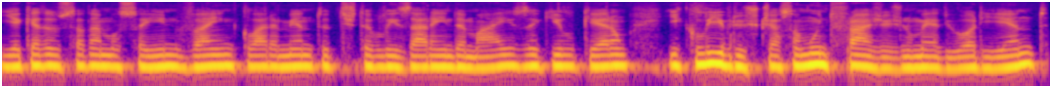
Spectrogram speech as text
e a queda do Saddam Hussein vem claramente destabilizar ainda mais aquilo que eram equilíbrios que já são muito frágeis no Médio Oriente.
